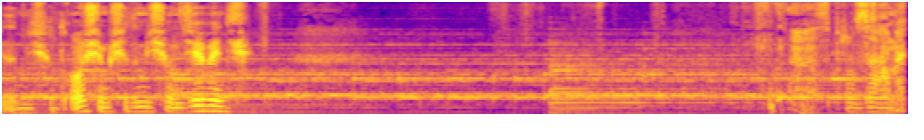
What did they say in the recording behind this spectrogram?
Siedemdziesiąt osiem, siedemdziesiąt dziewięć. Sprawdzamy.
